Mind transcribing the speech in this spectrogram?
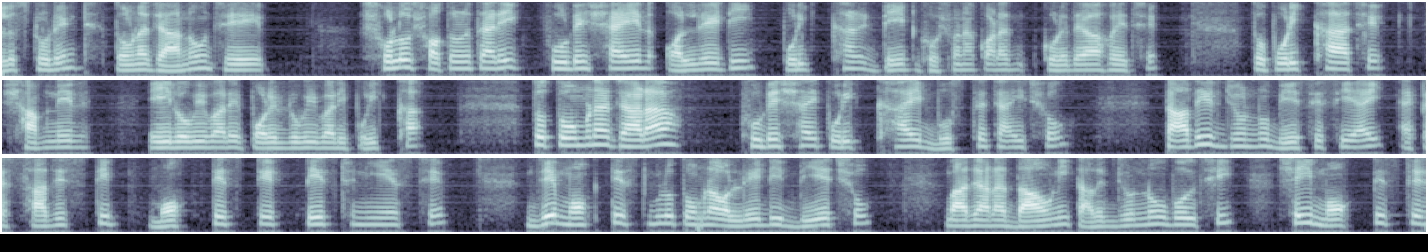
হ্যালো স্টুডেন্ট, তোমরা জানো যে ষোলো সতেরো তারিখ ফুড এশাইয়ের অলরেডি পরীক্ষার ডেট ঘোষণা করা, করে দেওয়া হয়েছে। তো পরীক্ষা আছে, সামনের এই রবিবারের পরের রবিবারই পরীক্ষা। তো তোমরা যারা ফুড এশাই পরীক্ষায় বসতে চাইছো, তাদের জন্য বিএসএসিআই একটা সাজেস্টিভ মক টেস্টের টেস্ট নিয়ে এসছে। যে মক টেস্টগুলো তোমরা অলরেডি দিয়েছ বা যারা দাওনি, তাদের জন্যও বলছি, সেই মক টেস্টের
